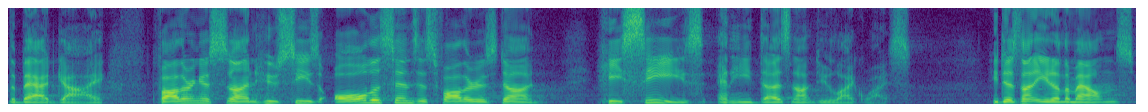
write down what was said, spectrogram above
the bad guy, fathering a son who sees all the sins his father has done. He sees and he does not do likewise. He does not eat on the mountains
